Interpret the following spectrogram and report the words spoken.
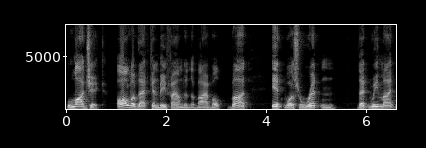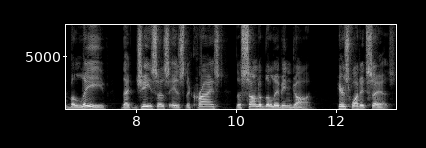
logic, all of that can be found in the Bible, but it was written that we might believe that Jesus is the Christ, the Son of the living God. Here's what it says.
